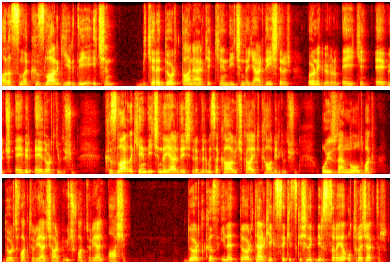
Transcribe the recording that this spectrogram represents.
arasına kızlar girdiği için bir kere 4 tane erkek kendi içinde yer değiştirir. Örnek veriyorum E2, E3, E1, E4 gibi düşün. Kızlar da kendi içinde yer değiştirebilir. Mesela K3, K2, K1 gibi düşün. O yüzden ne oldu bak? 4 faktöriyel çarpı 3 faktöriyel A şık. 4 kız ile 4 erkek 8 kişilik bir sıraya oturacaktır.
